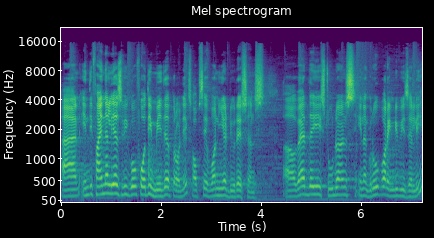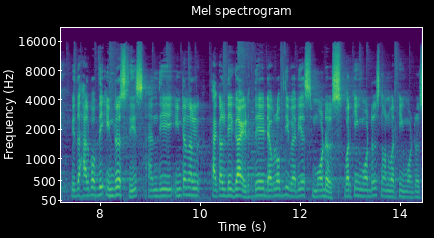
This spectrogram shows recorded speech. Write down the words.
and in the final years we go for the major projects of say one year durations uh, where the students in a group or individually with the help of the industries and the internal faculty guide they develop the various models working models non-working models.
